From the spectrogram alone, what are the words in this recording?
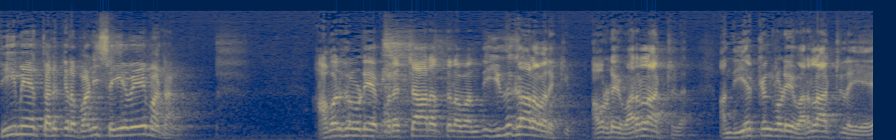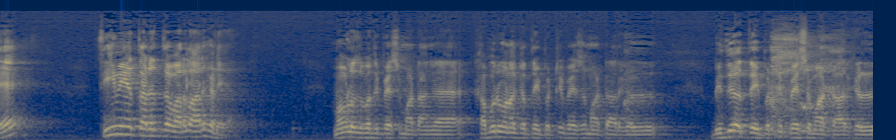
தீமையை தடுக்கிற பணி செய்யவே மாட்டாங்க. அவர்களுடைய பிரச்சாரத்தில் வந்து இதுகால வரைக்கும் அவருடைய வரலாற்றில் அந்த இயக்கங்களுடைய வரலாற்றிலேயே தீமையை தடுத்த வரலாறு கிடையாது. மௌலத்தை பற்றி பேச மாட்டாங்க கபர் வணக்கத்தை பற்றி பேச மாட்டார்கள். பிதுகத்தை பற்றி பேச மாட்டார்கள்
